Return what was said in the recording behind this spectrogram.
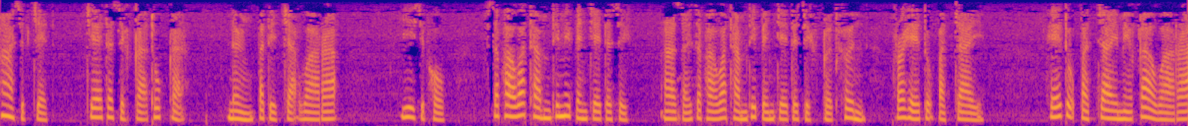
ห้าสิบเจ็ดเจตสิกะทุกกะหนึ่งปฏิจจวาระยี่สิบหกสภาวธรรมที่ไม่เป็นเจตสิก อาศัยสภาวธรรมที่เป็นเจตสิกเกิดขึ้น เพราะเหตุปัจจัย เหตุปัจจัยมีเก้าวาระ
